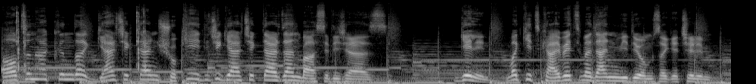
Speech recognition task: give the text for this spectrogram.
altın hakkında gerçekten şoke edici gerçeklerden bahsedeceğiz. Gelin vakit kaybetmeden videomuza geçelim.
